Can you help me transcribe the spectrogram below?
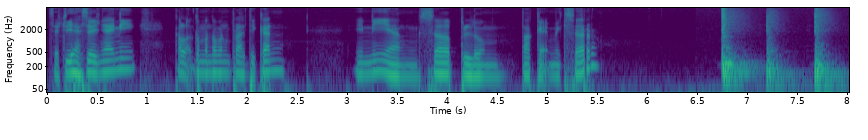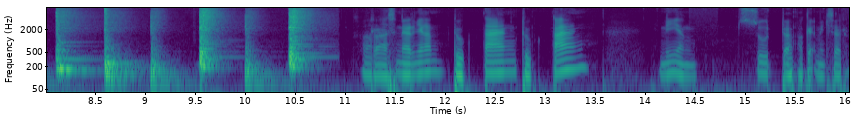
Jadi hasilnya ini kalau teman-teman perhatikan ini yang sebelum pakai mixer suara snare-nya kan duk tang duk tang. Ini yang sudah pakai mixer.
